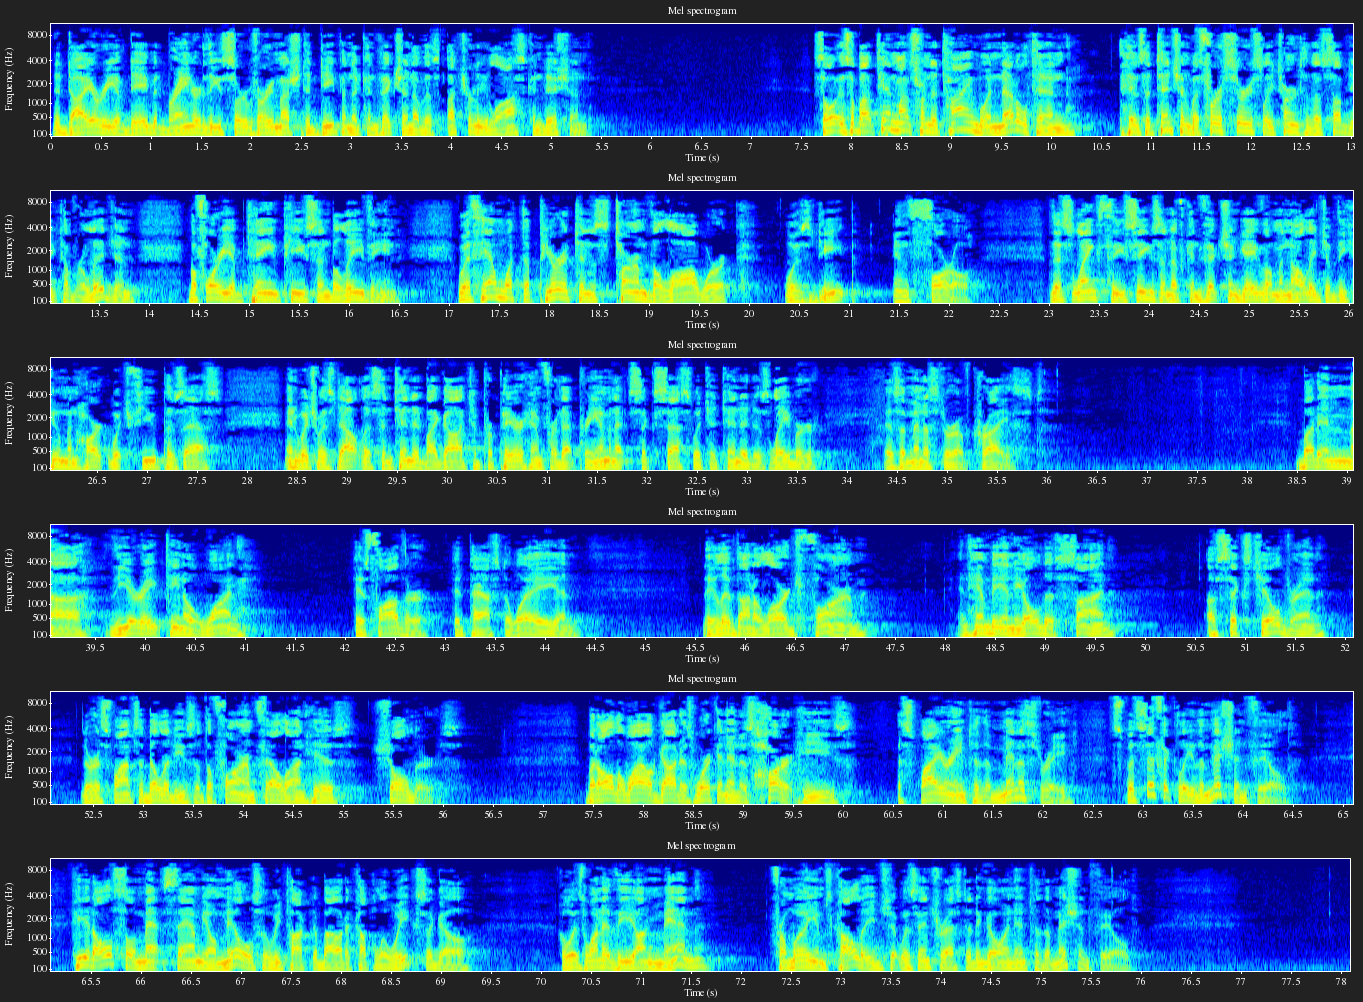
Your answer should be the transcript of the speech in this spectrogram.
the diary of David Brainerd. These served very much to deepen the conviction of his utterly lost condition. So it was about 10 months from the time when Nettleton, his attention was first seriously turned to the subject of religion before he obtained peace in believing. With him, what the Puritans termed the law work was deep and thorough. This lengthy season of conviction gave him a knowledge of the human heart which few possess, and which was doubtless intended by God to prepare him for that preeminent success which attended his labor as a minister of Christ. But in uh, the year 1801, his father had passed away and they lived on a large farm and him being the oldest son of six children, the responsibilities of the farm fell on his shoulders. But all the while God is working in his heart. He's aspiring to the ministry, specifically the mission field. He had also met Samuel Mills, who we talked about a couple of weeks ago, who was one of the young men from Williams College that was interested in going into the mission field.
